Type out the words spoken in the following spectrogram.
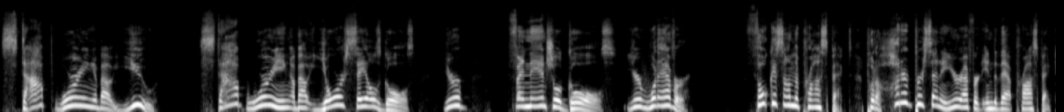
Stop worrying about you Stop worrying about your sales goals, your financial goals, your whatever. Focus on the prospect. Put 100% of your effort into that prospect.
